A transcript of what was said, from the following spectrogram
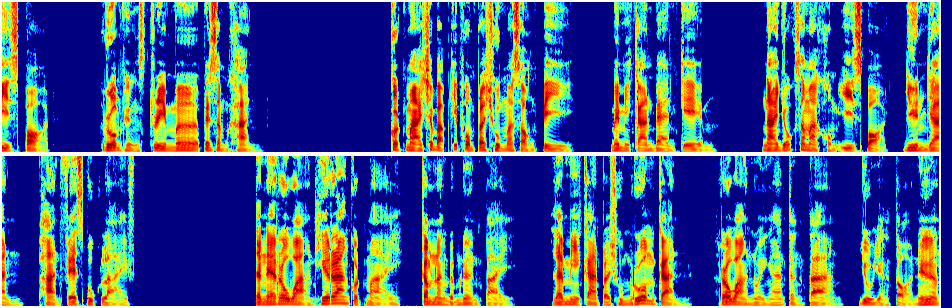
e-sport รวมถึงสตรีมเมอร์เป็นสำคัญ กฎหมายฉบับที่ผมประชุมมา 2 ปี ไม่มีการแบนเกม นายกสมาคม e-sport ยืนยันผ่าน Facebook Live แต่ในระหว่างที่ร่างกฎหมายกำลังดำเนินไป และมีการประชุมร่วมกัน ระหว่างหน่วยงานต่างๆ อยู่อย่างต่อเนื่อง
